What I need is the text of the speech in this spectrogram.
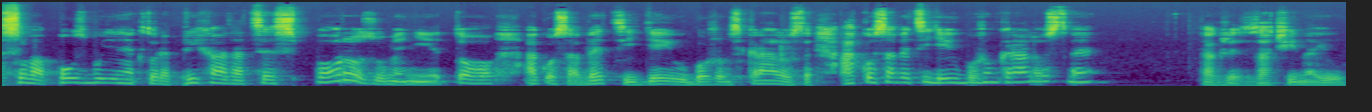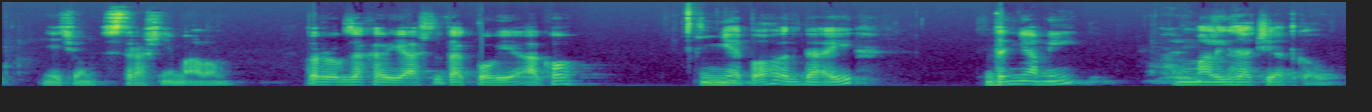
slova povzbudenia, ktoré prichádza cez porozumenie toho, ako sa veci dejú v Božom kráľovstve. Ako sa veci dejú v Božom kráľovstve? Takže začínajú niečom strašne malom. Prorok Zachariáš to tak povie ako nepohrdaj dňami malých začiatkov.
